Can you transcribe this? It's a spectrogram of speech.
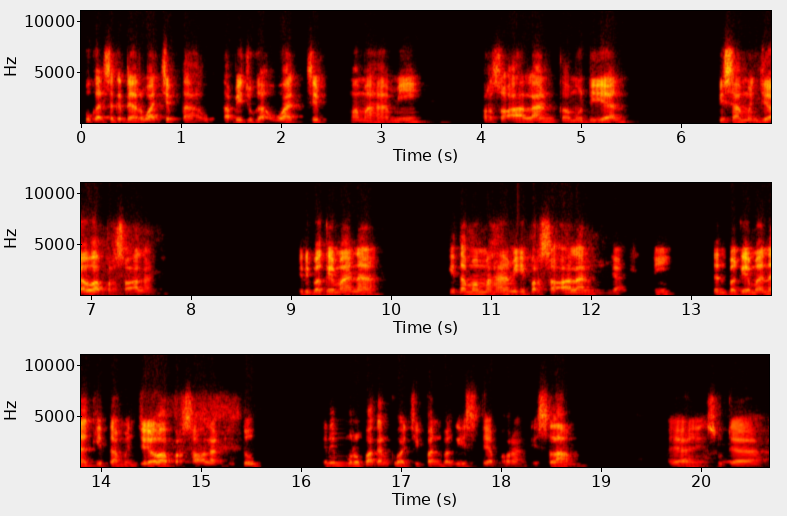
Bukan sekedar wajib tahu tapi juga wajib memahami persoalan kemudian bisa menjawab persoalan. Jadi bagaimana kita memahami persoalan yang ini dan bagaimana kita menjawab persoalan itu ini merupakan kewajiban bagi setiap orang Islam ya yang sudah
